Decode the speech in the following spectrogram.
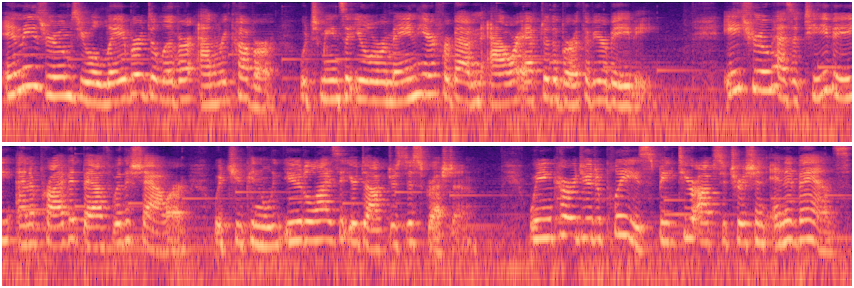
In these rooms, you will labor, deliver, and recover, which means that you will remain here for about an hour after the birth of your baby. Each room has a TV and a private bath with a shower, which you can utilize at your doctor's discretion. We encourage you to please speak to your obstetrician in advance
